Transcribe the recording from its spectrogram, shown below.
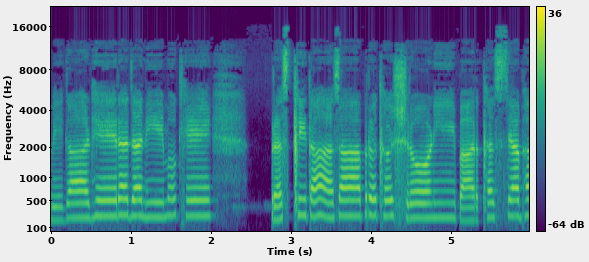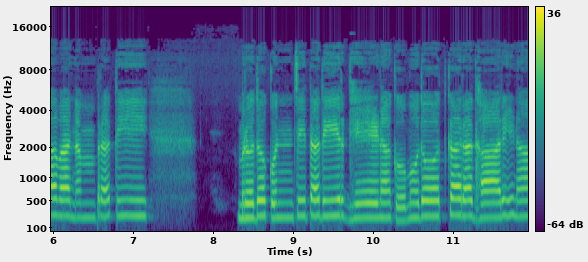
विगाढे रजनीमुखे प्रस्थिता सा पृथुश्रोणी पार्थस्य भवनम् प्रति। मृदुकुञ्चितदीर्घेण कुमुदोत्करधारिणा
